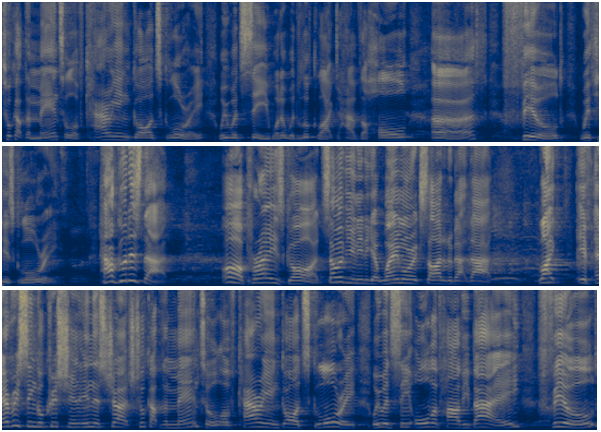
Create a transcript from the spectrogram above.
took up the mantle of carrying God's glory, we would see what it would look like to have the whole earth filled with His glory. How good is that? Oh, praise God. Some of you need to get way more excited about that. Like, if every single Christian in this church took up the mantle of carrying God's glory, we would see all of Hervey Bay filled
